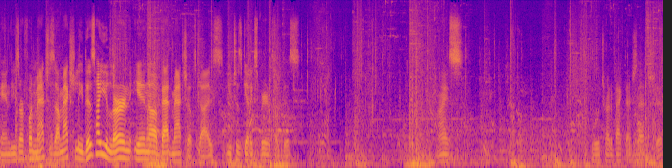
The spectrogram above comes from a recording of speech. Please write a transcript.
And these are fun matches. I'm actually, this is how you learn in uh, bad matchups, guys. You just get experience like this. Nice. We'll try to backdash that shit.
